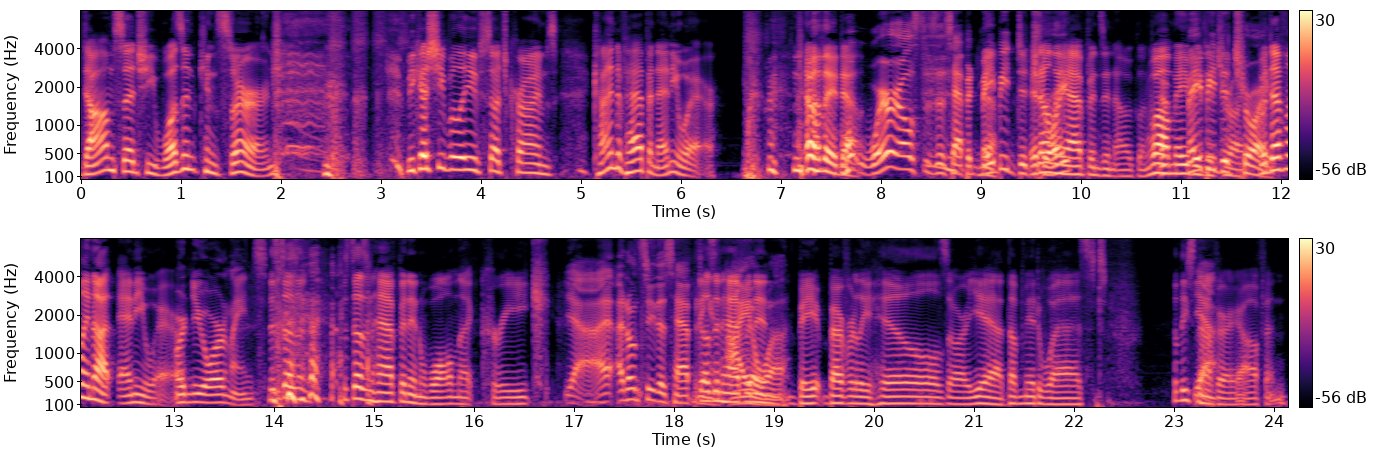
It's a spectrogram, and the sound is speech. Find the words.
Dom said she wasn't concerned because she believes such crimes kind of happen anywhere. no, they don't. Where else does this happen? Maybe No. Detroit It only happens in Oakland. Well, maybe, maybe Detroit, Detroit. but definitely not anywhere. or New Orleans. this doesn't this doesn't happen in Walnut Creek. Yeah, I, I don't see this It happening. doesn't in happen Iowa. in Be- Beverly Hills or yeah, the Midwest. At least Yeah. not very often.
